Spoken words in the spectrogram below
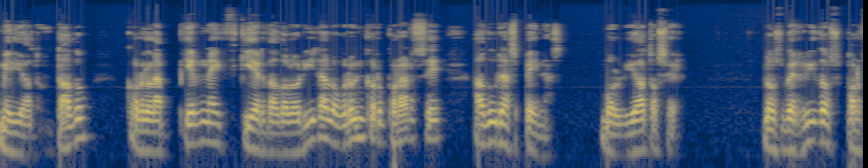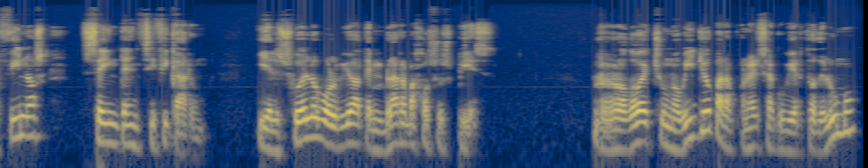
Medio atontado, con la pierna izquierda dolorida logró incorporarse a duras penas. Volvió a toser. Los berridos porcinos se intensificaron, y el suelo volvió a temblar bajo sus pies. Rodó hecho un ovillo para ponerse a cubierto del humo,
